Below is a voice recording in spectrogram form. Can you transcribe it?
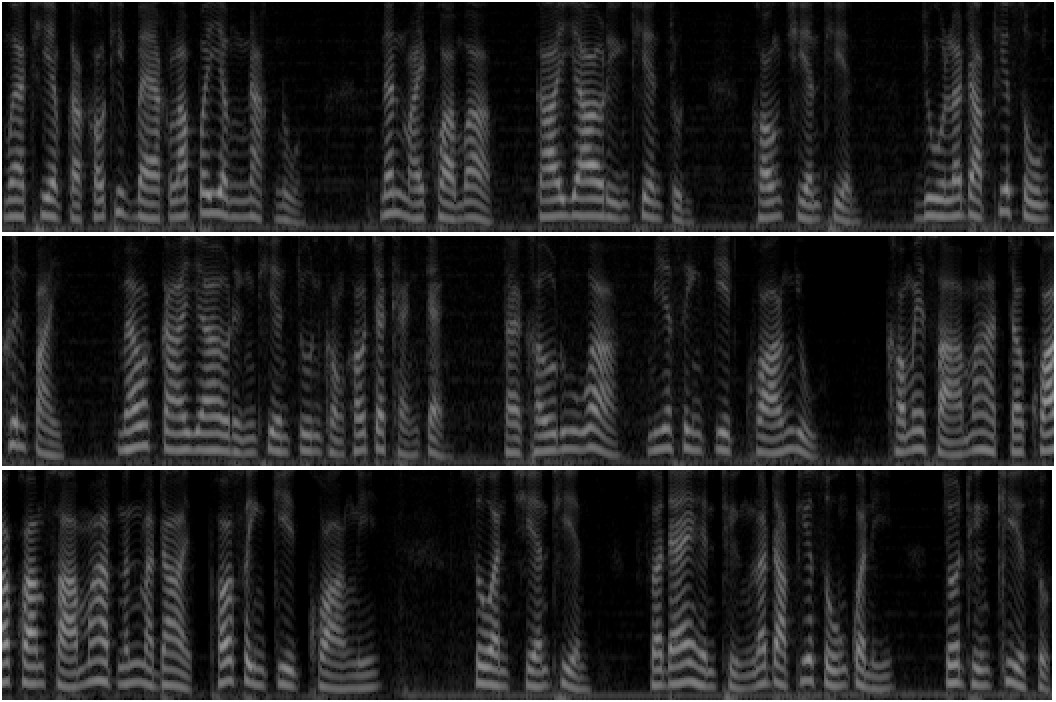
เมื่อเทียบกับเขาที่แบกรับไว้อย่างหนักหน่วง นั่นหมายความว่ากายยาวหลิงเทียนจุนของเฉียนเทียน อยู่ระดับที่สูงขึ้นไป แม้ว่ากายยาวหลิงเทียนจุนของเขาจะแข็งแกร่ง แต่เขารู้ว่ามีสิ่งกีดขวางอยู่ เขาไม่สามารถจะคว้าความสามารถนั้นมาได้ เพราะสิ่งกีดขวางนี้ ส่วนเฉียนเทียน แสดงเห็นถึงระดับที่สูงกว่านี้ จนถึงขีดสุด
